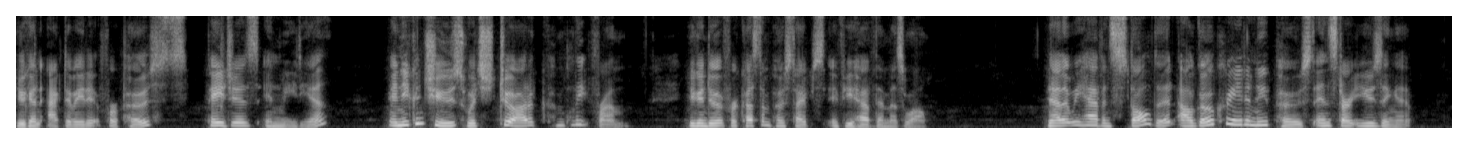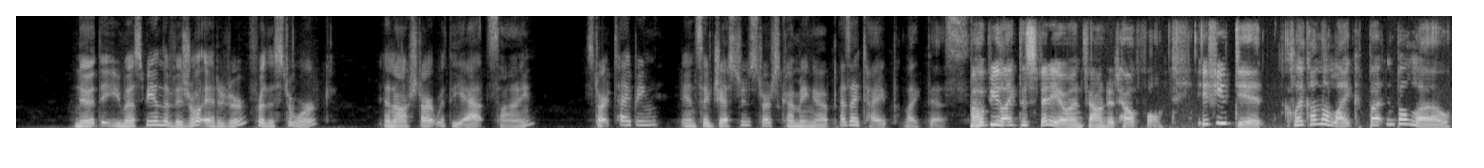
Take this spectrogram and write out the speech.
You can activate it for posts, pages, and media, and you can choose which to autocomplete from. You can do it for custom post types if you have them as well. Now that we have installed it, I'll go create a new post and start using it. Note that you must be in the visual editor for this to work, and I'll start with the at sign, start typing, and suggestion starts coming up as I type like this. I hope you liked this video and found it helpful. If you did, click on the like button below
